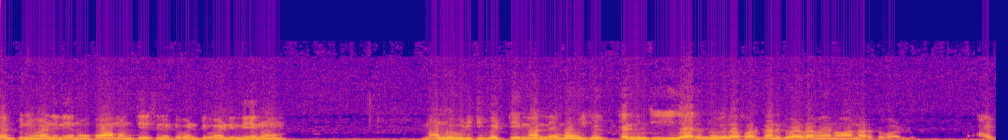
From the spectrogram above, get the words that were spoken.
చంపిన వాడిని నేను హోమం చేసినటువంటి వాడిని నేను. నన్ను విడిచిపెట్టి నన్నేమో ఇక్కడి నుంచి ఈ దారి నువ్వు ఇలా స్వర్గానికి వెళ్ళమేనో అన్నారు వాళ్ళు. అవి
